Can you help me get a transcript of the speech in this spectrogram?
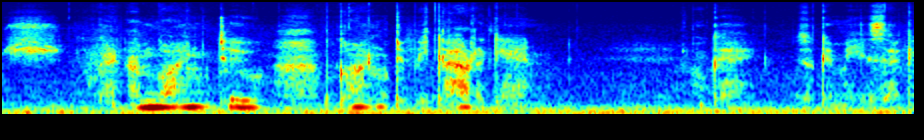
Shh. okay i'm going to I'm going to peek out again okay so give me a second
